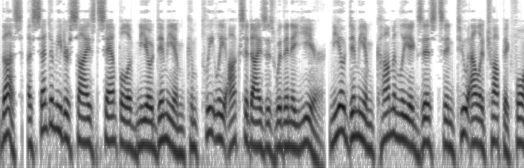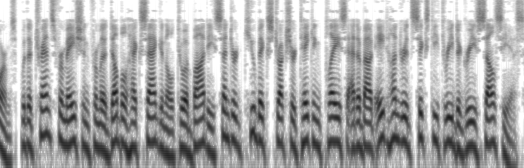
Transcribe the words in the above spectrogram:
Thus, a centimeter-sized sample of neodymium completely oxidizes within a year. Neodymium commonly exists in two allotropic forms, with a transformation from a double hexagonal to a body-centered cubic structure taking place at about 863 degrees Celsius.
